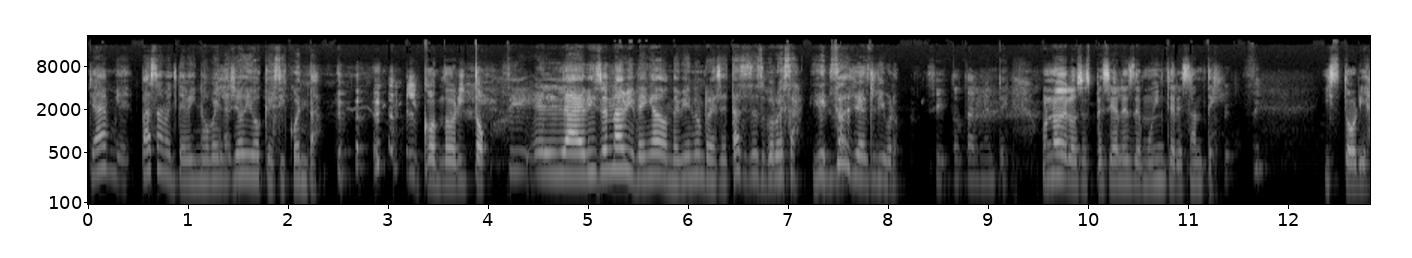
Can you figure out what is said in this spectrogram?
ya me- pásame el TV y novelas. Yo digo que sí cuenta. El condorito. Sí, la edición navideña donde vienen recetas, esa es gruesa y esa ya es libro. Sí, totalmente. Uno de los especiales de muy interesante. Historia.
